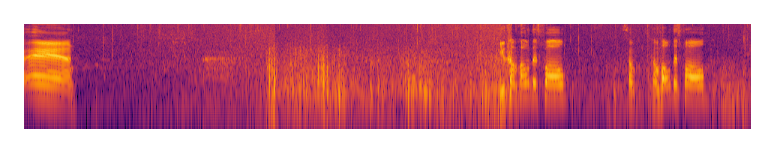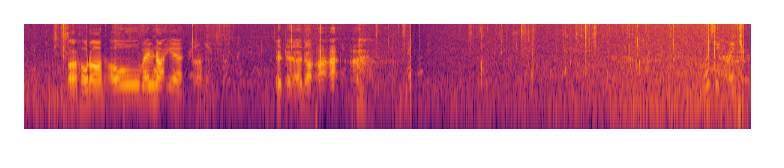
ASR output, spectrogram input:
Man! You come hold this pole. Come, come hold this pole. Uh, hold on. Oh, maybe not yet. Uh, it, uh, no, uh, uh, Where's your grapefruit?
